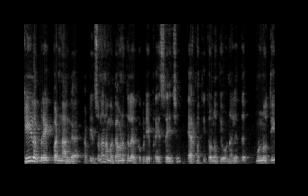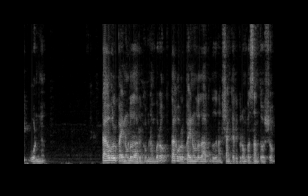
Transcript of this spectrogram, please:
கீழே பிரேக் பண்ணாங்க அப்படின்னு சொன்னால் நம்ம கவனத்தில் இருக்கக்கூடிய ப்ரைஸ் ரேஞ்சு இரநூத்தி தொண்ணூற்றி ஒன்றுலேருந்து முந்நூற்றி ஒன்று. தகவல் பயனுள்ளதாக இருக்கும் நம்புகிறோம் தகவல் பயனுள்ளதாக இருந்ததுன்னா சங்கருக்கு ரொம்ப சந்தோஷம்.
